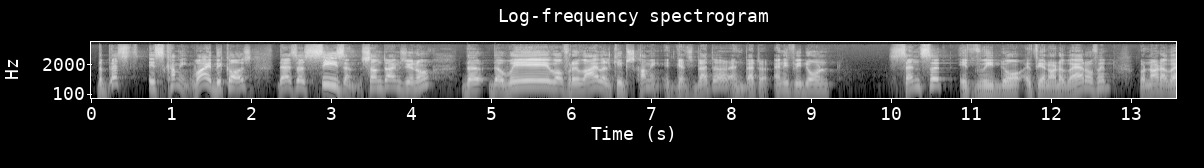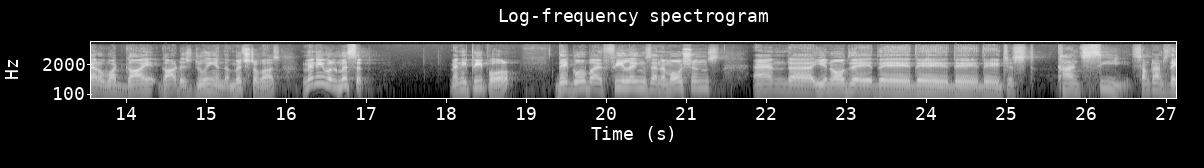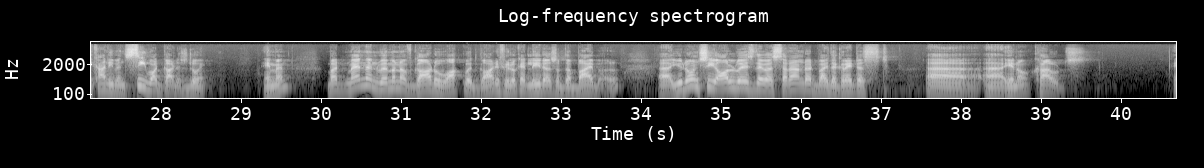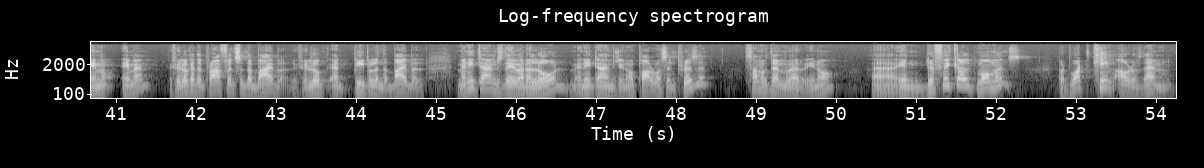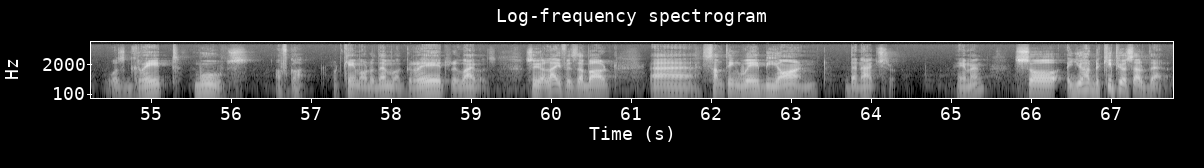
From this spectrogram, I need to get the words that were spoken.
The best is coming. Why? Because there's a season. Sometimes, you know, the, the wave of revival keeps coming. It gets better and better. And if we don't sense it, if we don't, if we are not aware of it, we're not aware of what God, God is doing in the midst of us, many will miss it. Many people, they go by feelings and emotions, and uh, you know they, they they they they just can't see. Sometimes they can't even see what God is doing. Amen. But men and women of God who walk with God, if you look at leaders of the Bible, uh, you don't see always they were surrounded by the greatest, uh, uh, you know, crowds. Amen. If you look at the prophets of the Bible, if you look at people in the Bible, many times they were alone. Many times, you know, Paul was in prison. Some of them were, you know, uh, in difficult moments. But what came out of them was great moves of God. What came out of them were great revivals. So your life is about uh, something way beyond the natural. Amen. So you have to keep yourself there.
